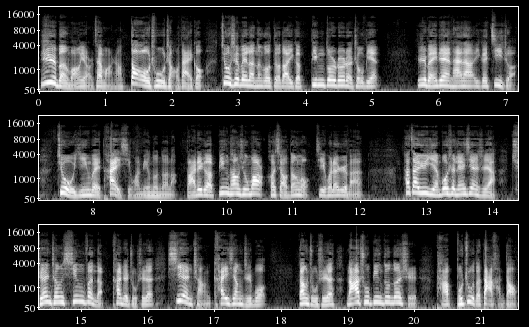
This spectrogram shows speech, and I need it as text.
日本网友在网上到处找代购，就是为了能够得到一个冰墩墩的周边。日本电视台呢，一个记者就因为太喜欢冰墩墩了，把这个冰糖熊猫和小灯笼寄回了日本。他在与演播室连线时呀，全程兴奋地看着主持人现场开箱直播。当主持人拿出冰墩墩时，他不住地大喊道：“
